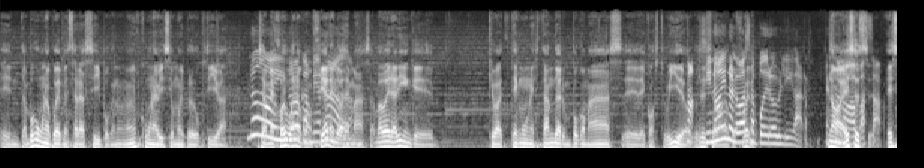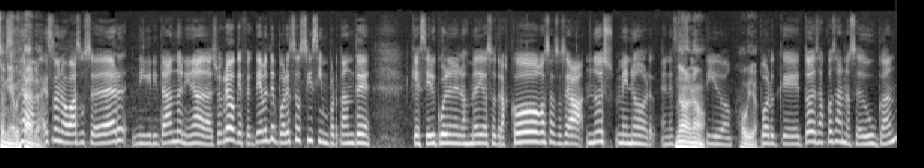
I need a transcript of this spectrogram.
eh, tampoco uno puede pensar así, porque no, no es como una visión muy productiva. No, o sea, mejor, no bueno, confiar en los demás. Va a haber alguien que, que va- tenga un estándar un poco más eh, deconstruido. No, si no, ahí no lo vas a poder obligar. Eso No, eso va a es- eso ni sea, hablar. Eso no va a suceder ni gritando ni nada. Yo creo que efectivamente por eso sí es importante que circulen en los medios otras cosas. O sea, no es menor en ese No, no, sentido. obvio. Porque todas esas cosas nos educan.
